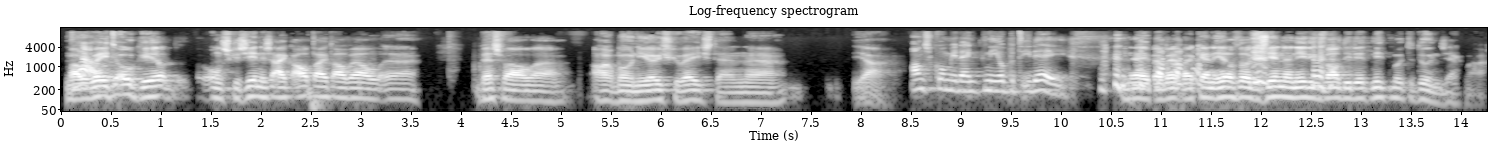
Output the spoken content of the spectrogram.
Maar Ja. we weten ook heel, ons gezin is eigenlijk altijd al wel eh, best wel eh, harmonieus geweest. En eh, ja, anders kom je denk ik niet op het idee. nee, wij, wij, wij kennen heel veel gezinnen in ieder geval die dit niet moeten doen, zeg maar.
